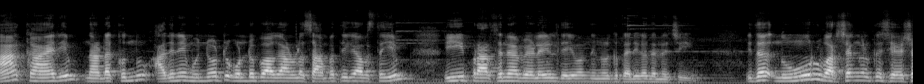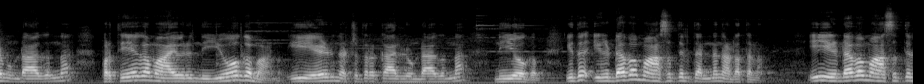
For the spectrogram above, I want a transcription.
ആ കാര്യം നടക്കുന്നു. അതിനെ മുന്നോട്ട് കൊണ്ടുപോകാനുള്ള സാമ്പത്തിക അവസ്ഥയും ഈ പ്രാർത്ഥനാ വേളയിൽ ദൈവം നിങ്ങൾക്ക് തരിക തന്നെ ചെയ്യും. ഇത് നൂറ് വർഷങ്ങൾക്ക് ശേഷം ഉണ്ടാകുന്ന പ്രത്യേകമായ ഒരു നിയോഗമാണ്. ഈ ഏഴ് നക്ഷത്രക്കാരിൽ ഉണ്ടാകുന്ന നിയോഗം. ഇത് ഇടവ മാസത്തിൽ തന്നെ നടത്തണം. ഈ ഇടവ മാസത്തിൽ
